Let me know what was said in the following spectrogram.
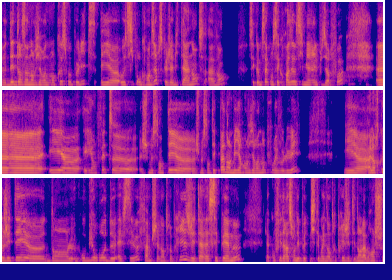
euh, d'être dans un environnement cosmopolite et aussi pour grandir, parce que j'habitais à Nantes avant. C'est comme ça qu'on s'est croisés aussi, Meryl, plusieurs fois. Et, en fait, je me sentais, me sentais pas dans le meilleur environnement pour évoluer. Et alors que j'étais dans au bureau de FCE, femme chef d'entreprise, j'étais à la CPME, la Confédération des petites et moyennes entreprises, j'étais dans la branche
